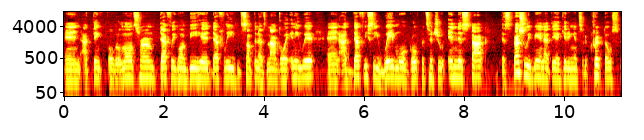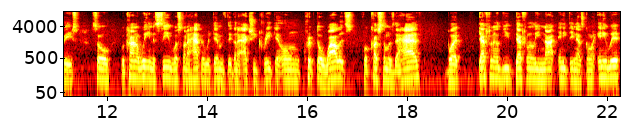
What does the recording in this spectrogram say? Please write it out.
And I think over the long term, definitely going to be here. Definitely something that's not going anywhere. And I definitely see way more growth potential in this stock, especially being that they're getting into the crypto space. So we're kind of waiting to see what's going to happen with them if they're going to actually create their own crypto wallets for customers to have, but definitely, definitely not anything that's going anywhere.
